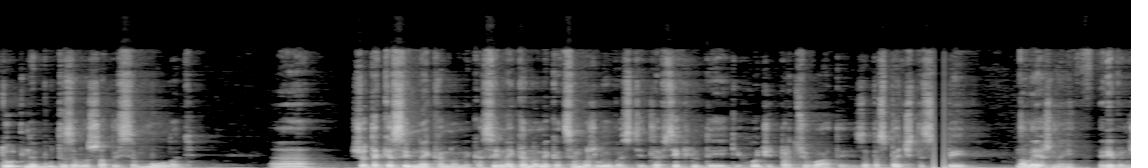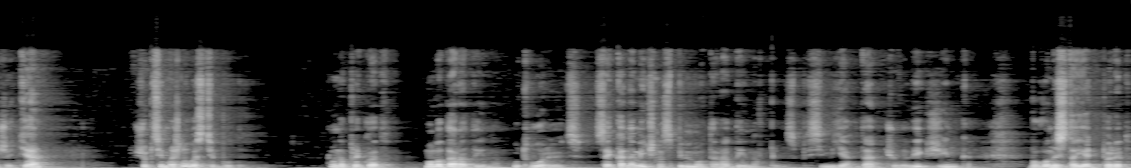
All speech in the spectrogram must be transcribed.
тут не буде залишатися молодь. Е, Що таке сильна економіка? Сильна економіка це можливості для всіх людей, які хочуть працювати, забезпечити собі належний рівень життя, щоб ці можливості були. Ну, наприклад, молода родина утворюється. Це економічна спільнота, родина, в принципі, сім'я, да? чоловік, жінка. Бо вони стоять перед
